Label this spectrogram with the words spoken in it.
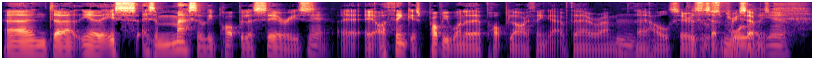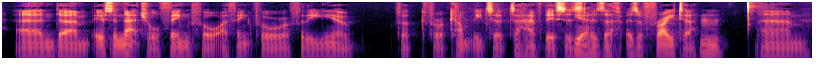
and uh, you know it's it's a massively popular series. Yeah. Uh, I think it's probably one of their popular. I think out of their um, their whole series of seven smaller, yeah. and um, it was a natural thing for I think for for the you know for for a company to, to have this as Yeah. as a as a freighter, um,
